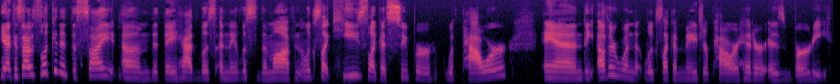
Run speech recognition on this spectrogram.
Yeah, because I was looking at the site um, that they had list, and they listed them off, and it looks like he's like a super with power, and the other one that looks like a major power hitter is Birdie.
